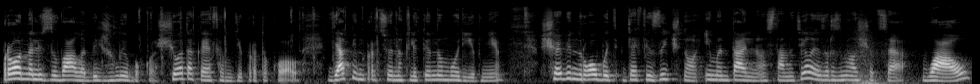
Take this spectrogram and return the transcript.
проаналізувала більш глибоко, що таке FMD протокол, як він працює на клітинному рівні, що він робить для фізичного і ментального стану тіла, я зрозуміла, що це вау.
